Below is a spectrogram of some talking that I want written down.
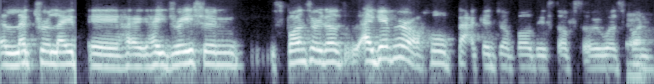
electrolyte uh, hydration sponsored us. I gave her a whole package of all this stuff, so it was yeah. fun.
